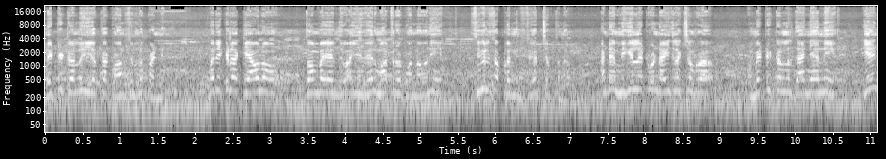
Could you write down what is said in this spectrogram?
మెట్రిక్ టన్నులు ఈ యొక్క కోనసీమలో పండింది. మరి ఇక్కడ కేవలం తొంభై ఎనిమిది ఐదు వేలు మాత్రమే కొన్నామని సివిల్ సప్లై మినిస్టర్ గారు చెప్తున్నారు. అంటే మిగిలినటువంటి ఐదు లక్షల రా- మెట్రిక్ టన్నుల ధాన్యాన్ని ఏం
